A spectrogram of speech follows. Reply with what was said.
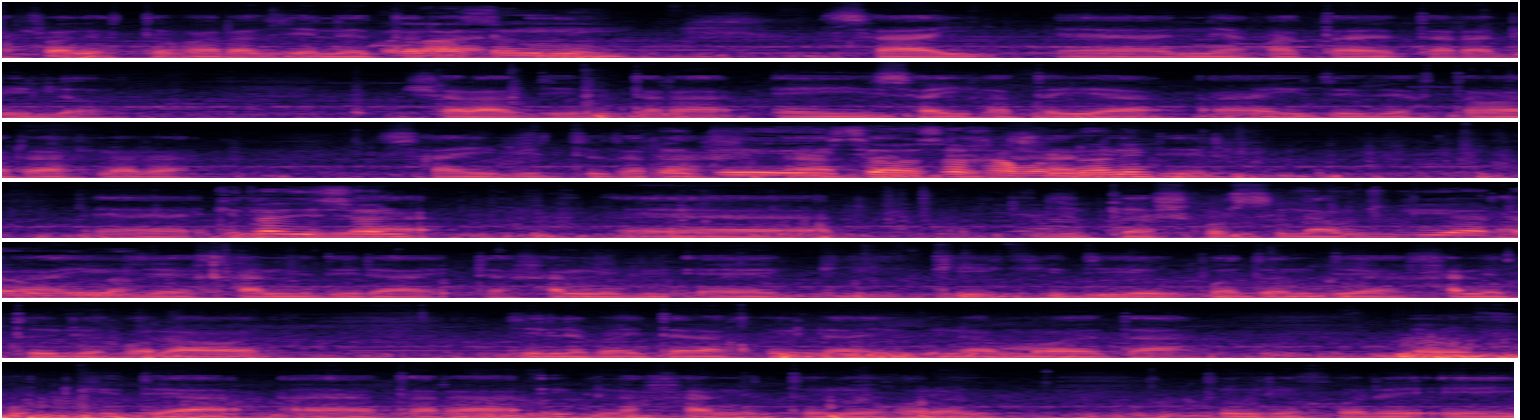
আপনারা দেখতে পারা জেলে তারা এই সাই নেফাতায় তারা বিল। সারাদিন তারা এই সাই ফাতাইয়া এই যে দেখতে পারা আপনারা সাই ভিত্তি তারা আহ, জিজ্ঞাসা করছিলাম তারা এই যে খানি দিরা এটা খানি কি কি দিয়ে উপাদান দিয়ে খানি তৈরি করা হয় জেলে ভাই তারা কইলা এগুলা ময়দা এবং ফুটকি দেয়া তারা এগুলা খানি তৈরি করেন তৈরি করে এই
